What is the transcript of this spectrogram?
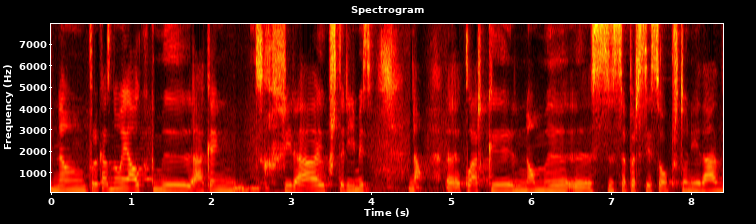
não, por acaso não é algo que me há quem se refira, ah, eu gostaria imenso. Não, uh, claro que não me uh, se, se, aparecesse a oportunidade,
